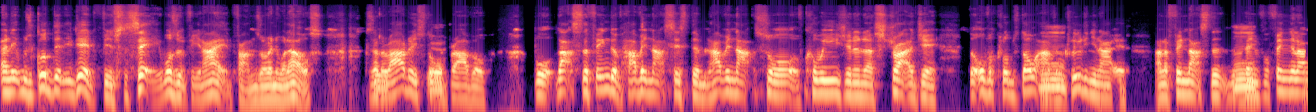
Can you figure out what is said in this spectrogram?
and it was good that he did for City. It wasn't for United fans or anyone else. Because I'd rather stuck Yeah. with Bravo. But that's the thing of having that system and having that sort of cohesion and a strategy that other clubs don't have, Mm. including United. And I think that's the, the Mm. painful thing. And I'm,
